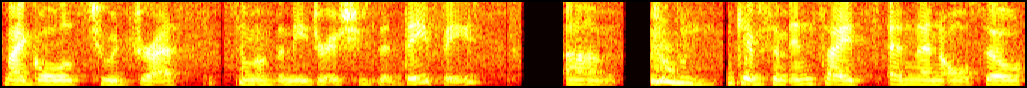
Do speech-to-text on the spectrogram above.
my goal is to address some of the major issues that they face, um, give some insights, and then also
